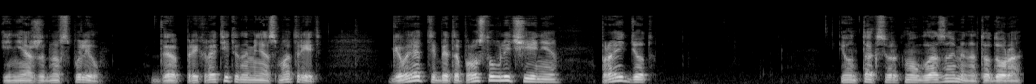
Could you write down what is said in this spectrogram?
и неожиданно вспылил. Да прекрати ты на меня смотреть. Говорят, тебе это просто увлечение. Пройдет. И он так сверкнул глазами на Тодора,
